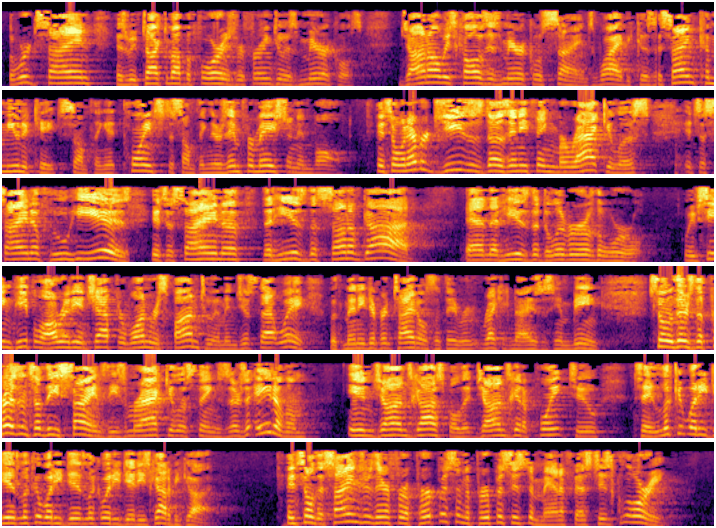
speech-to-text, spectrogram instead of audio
The word sign, as we've talked about before, is referring to as miracles. John always calls his miracles signs. Why? Because the sign communicates something. It points to something. There's information involved. And so whenever Jesus does anything miraculous, it's a sign of who He is. It's a sign of that He is the Son of God and that He is the deliverer of the world. We've seen people already in chapter 1 respond to him in just that way with many different titles that they recognize as him being. So there's the presence of these signs, these miraculous things. There's eight of them in John's gospel that John's going to point to, say, look at what he did, look at what he did, look at what he did. He's got to be God. And so the signs are there for a purpose and the purpose is to manifest his glory.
